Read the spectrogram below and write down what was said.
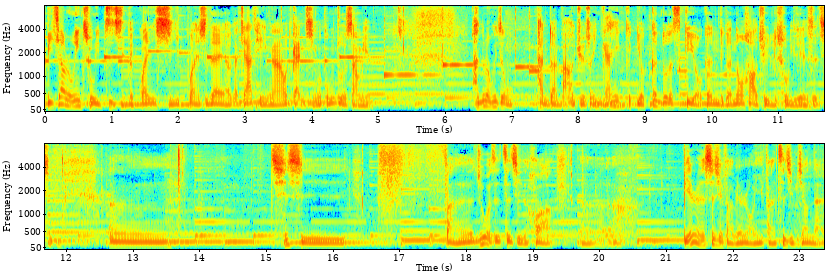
比较容易处理自己的关系，不管是在呃家庭啊，或感情或工作上面。很多人会这种判断吧，会觉得说应该有更多的 skill 跟这个 know how 去处理这些事情。嗯，其实反而如果是自己的话，别人的事情反而比较容易，反而自己比较难。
